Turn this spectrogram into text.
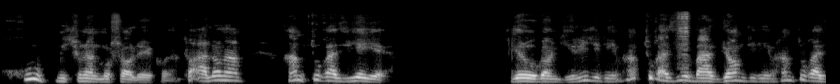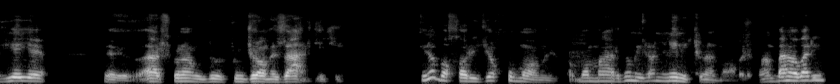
خوب می‌تونن مصالحه کنن. تا الان هم هم تو قضیه گروگانگیری دیدیم هم تو قضیه برجام دیدیم هم تو قضیه ارز کنم تو جام زهر دیدیم. اینا با خارجی خوب معامله کنن با مردم ایران نمی‌تونن معامله کنن. بنابراین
